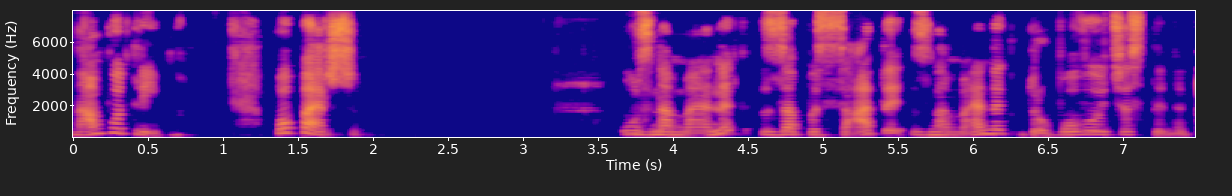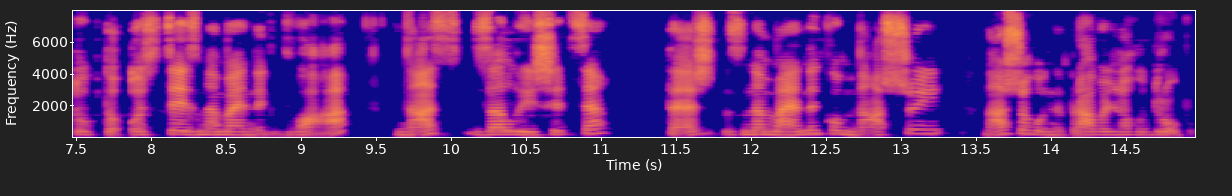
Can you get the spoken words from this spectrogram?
нам потрібно, по-перше, у знаменник записати знаменник дробової частини. Тобто ось цей знаменник 2 у нас залишиться теж знаменником нашої, нашого неправильного дробу.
